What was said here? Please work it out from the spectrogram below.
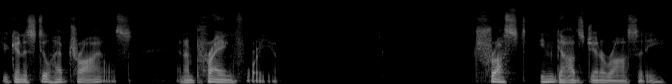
You're going to still have trials. And I'm praying for you. Trust in God's generosity.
